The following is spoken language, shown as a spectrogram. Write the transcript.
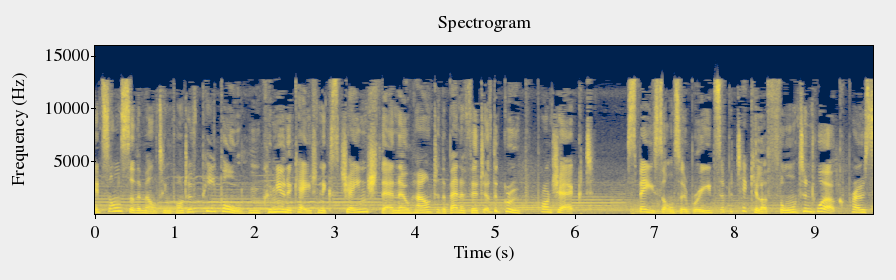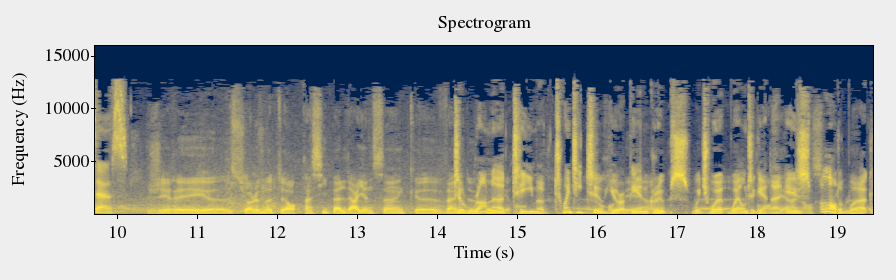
It's also the melting pot of people who communicate and exchange their know how to the benefit of the group project. Space also breeds a particular thought and work process. Euh, euh, to run a team of 22 European groups which work well together is a lot of work,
